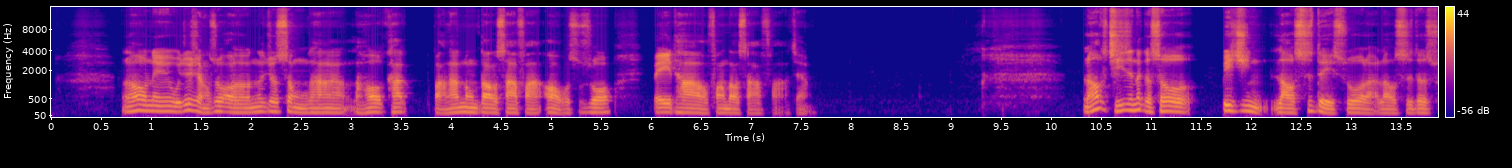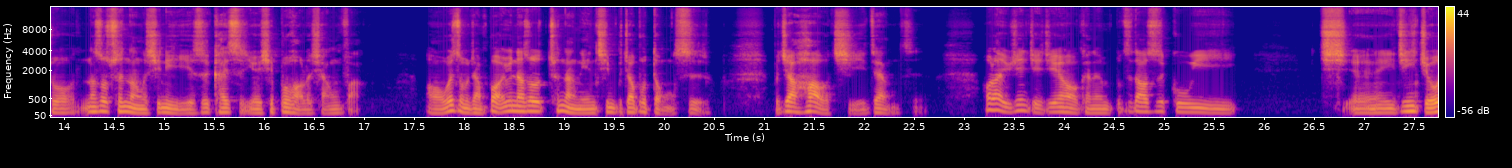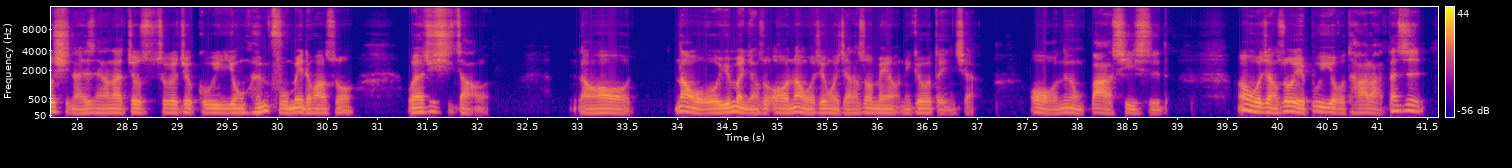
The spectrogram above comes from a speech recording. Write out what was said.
然后呢，我就想说，哦，那就送他。然后他把他弄到沙发。哦，我是说背他哦，放到沙发这样。然后其实那个时候，毕竟老师得说了，老实的说，那时候村长的心里也是开始有一些不好的想法。哦，为什么讲不好？因为那时候村长年轻，比较不懂事，比较好奇这样子。后来雨欣姐姐哦，可能不知道是故意。嗯，已经酒醒了还是怎样？他就这个就故意用很妩媚的话说：“我要去洗澡了。”然后，那我原本讲说：“哦，那我先回家。”他说：“没有，你给我等一下。”哦，那种霸气式的。那我讲说也不由他啦，但是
